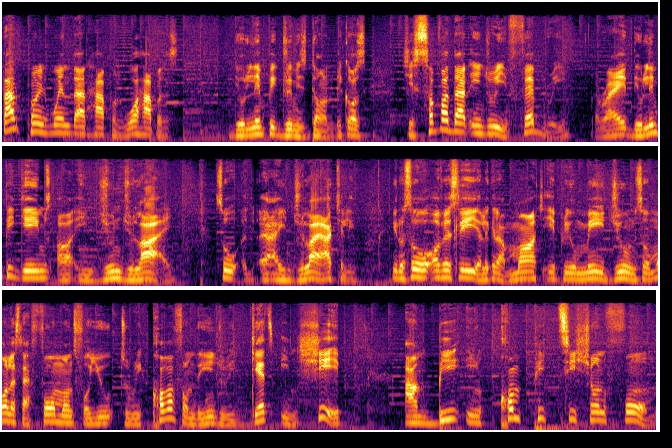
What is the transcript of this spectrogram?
that point when that happened, what happens? The Olympic dream is done because she suffered that injury in February, right? The Olympic Games are in June, July. So uh, in July actually, you know, so obviously you're looking at March, April, May, June. So more or less like four months for you to recover from the injury, get in shape, and be in competition form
